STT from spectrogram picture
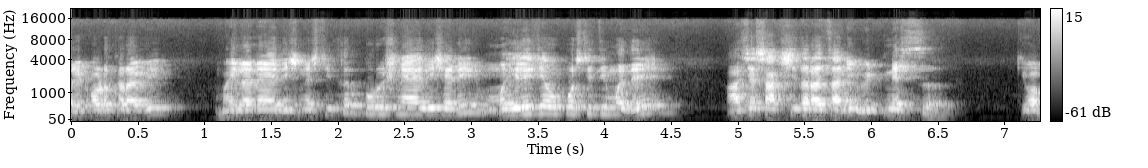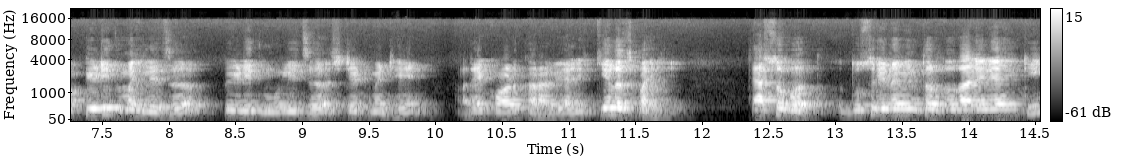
रेकॉर्ड करावी. महिला न्यायाधीश नसतील तर पुरुष न्यायाधीशाने महिलेच्या उपस्थितीमध्ये अशा साक्षीदाराचं आणि विटनेसचं किंवा पीडित महिलेचं पीडित मुलीचं स्टेटमेंट हे रेकॉर्ड करावे आणि केलंच पाहिजे. त्यासोबत दुसरी नवीन तरतूद आलेली आहे की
